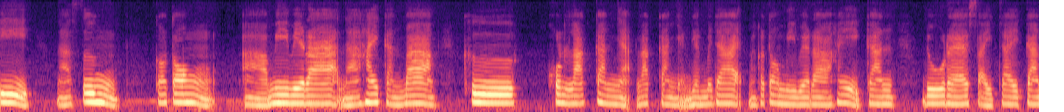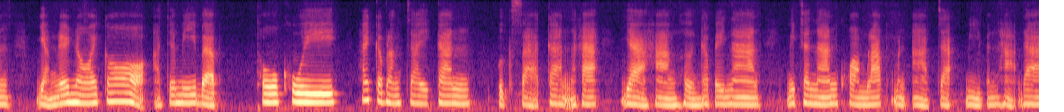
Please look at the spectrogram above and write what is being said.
ที่นะซึ่งก็ต้อง มีเวลานะให้กันบ้าง คือคนรักกันเนี่ยรักกันอย่างเดียวไม่ได้ มันก็ต้องมีเวลาให้กันดูแลใส่ใจกัน อย่างน้อยๆก็อาจจะมีแบบโทรคุย ให้กำลังใจกันปรึกษากันนะคะ อย่าห่างเหินกันไปนาน มิฉะนั้นความรักมันอาจจะมีปัญหาได้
